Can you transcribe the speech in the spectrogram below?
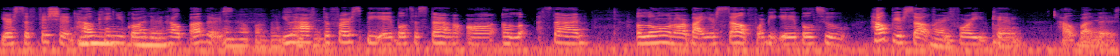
you're sufficient, how can you go out there and mm-hmm. help others? And help others. You have to first be able to stand on alo- stand alone or by yourself, or be able to help yourself Right, before you can help others.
